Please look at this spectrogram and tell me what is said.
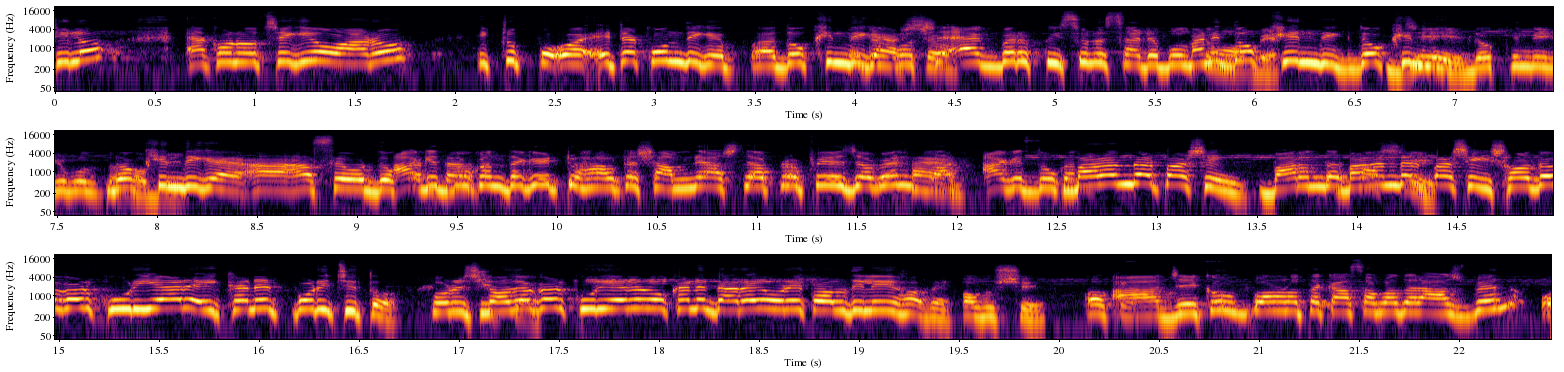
ছিল। এখন হচ্ছে গিয়ে ও আরও একটু এটা কোন দিকে? দক্ষিণ দিকে আসছে একবারে পিছনের সাইডে বলতে মানে দক্ষিণ দিক দক্ষিণ দিক। দক্ষিণ দিকে বলতে দক্ষিণ দিকে আছে ওর দোকান আগের দোকান থেকে একটু হালকা সামনে আসলে আপনারা পেয়ে যাবেন হ্যাঁ। আগের দোকান বারান্দার পাশেই। বারান্দার বারান্দার পাশেই। সদাগর কুরিয়ার এইখানের পরিচিত। সদাগর কুরিয়ারের ওখানে দাঁড়ায় ওরে কল দিলেই হবে। অবশ্যই. আর যে কেউ বর্ণতা কাঁচা বাজার আসবেন ও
